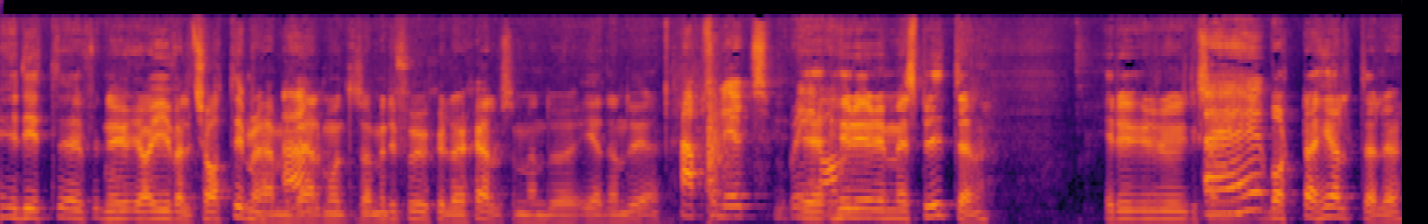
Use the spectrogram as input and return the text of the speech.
i ditt, eh, nu, jag är ju väldigt tjatig med det här med Ja. välmående, så, men du får ju skylla dig själv som ändå är den du är. Absolut. Eh, hur är det med spriten? Är du, är du liksom Nej. borta helt eller?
